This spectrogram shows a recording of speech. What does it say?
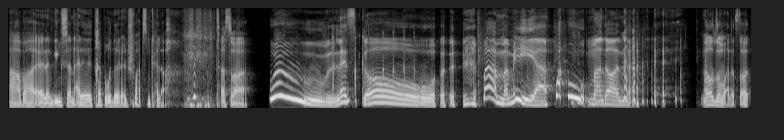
Aber äh, dann ging es dann eine Treppe runter in einen schwarzen Keller. das war. Woo, let's go. Mamma mia. Wahoo, Madonna. Genau so war das dort.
